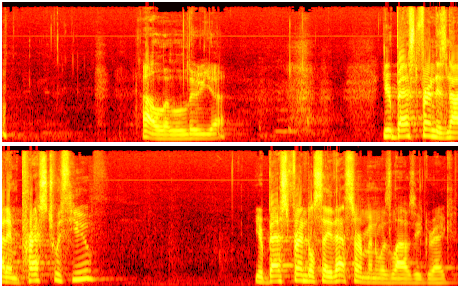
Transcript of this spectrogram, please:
Hallelujah. Your best friend is not impressed with you. Your best friend will say, That sermon was lousy, Greg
